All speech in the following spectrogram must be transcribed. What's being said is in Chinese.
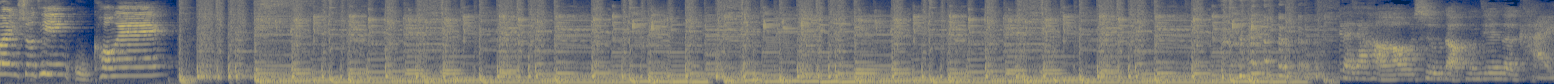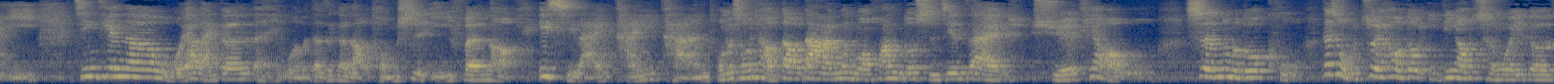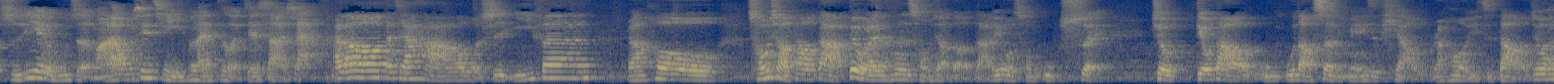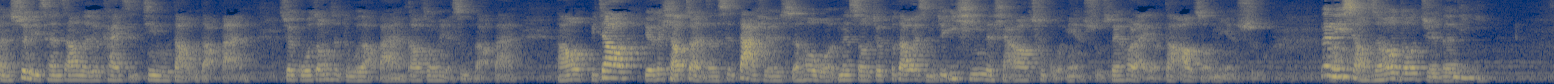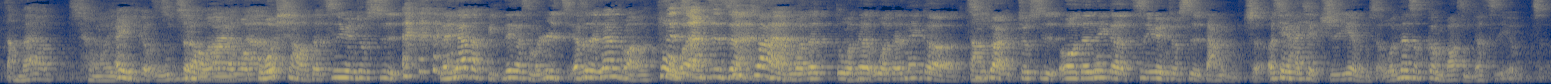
欢迎收听悟空哎。大家好，我是舞蹈空间的凯怡。今天呢，我要来跟哎我们的这个老同事怡芬哦，一起来谈一谈。我们从小到大，那么花那么多时间在学跳舞，吃了那么多苦，但是我们最后都一定要成为一个职业舞者嘛？来，我们先请怡芬来自我介绍一下。Hello，大家好，我是怡芬。然后从小到大，对我来讲真是从小到大，因为我从五岁。就丢到舞舞蹈社里面一直跳舞，然后一直到就很顺理成章的就开始进入到舞蹈班，所以国中是读舞蹈班，高中也是舞蹈班，然后比较有一个小转折是大学的时候，我那时候就不知道为什么就一心的想要出国念书，所以后来有到澳洲念书。那你小时候都觉得你？长大要成为一个舞者吗？哎、欸，我国小的志愿就是 人家的笔那个什么日记，呃，不是那个什么作文自传，自传，自传。我的 我的我的那个自传就是我的那个志愿就是当舞者，而且还写职业舞者。我那时候根本不知道什么叫职业舞者。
